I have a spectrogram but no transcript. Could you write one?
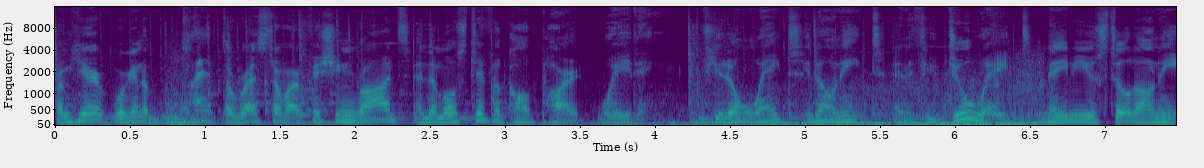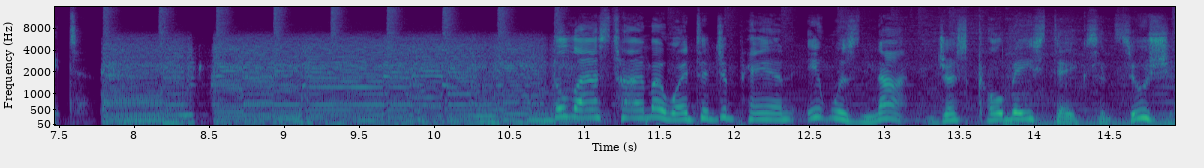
From here, we're gonna plant the rest of our fishing rods, and the most difficult part, waiting. If you don't wait, you don't eat. And if you do wait, maybe you still don't eat. The last time I went to Japan, it was not just Kobe steaks and sushi.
